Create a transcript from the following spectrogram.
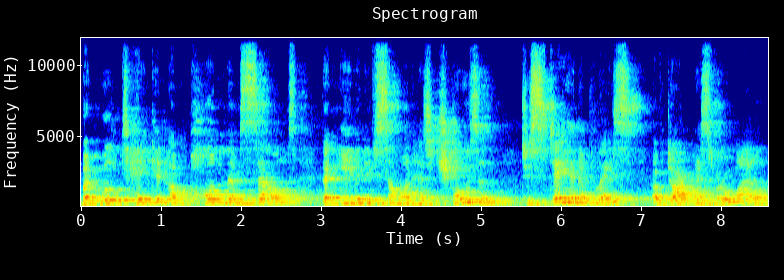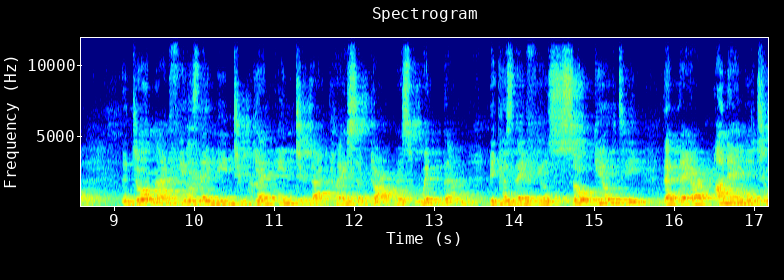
but will take it upon themselves that even if someone has chosen to stay in a place of darkness for a while, the doormat feels they need to get into that place of darkness with them because they feel so guilty that they are unable to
